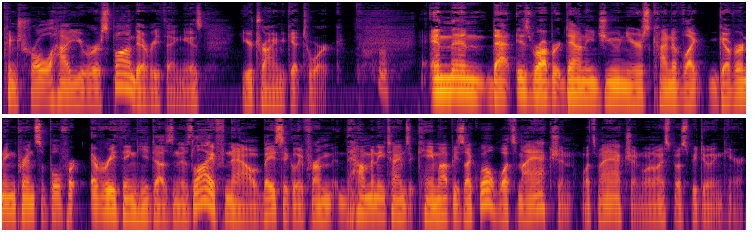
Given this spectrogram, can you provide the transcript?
control how you respond to everything is you're trying to get to work. And then that is Robert Downey Jr.'s kind of like governing principle for everything he does in his life now. Basically, from how many times it came up, he's like, well, what's my action? What's my action? What am I supposed to be doing here?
